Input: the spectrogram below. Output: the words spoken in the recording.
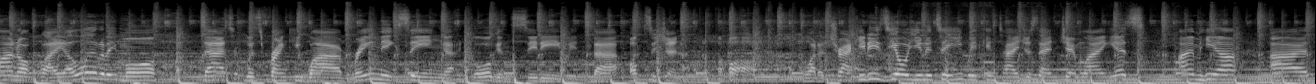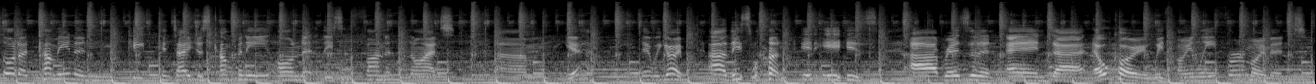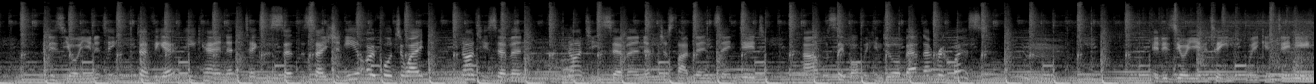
why not play a little bit more? That was Franky Wah remixing Gorgon City with uh, Oxygen. Oh, what a track. It is your Unity with Contagious and Jem Lang. Yes, I'm here. I thought I'd come in and keep Contagious company on this fun night. Um, yeah, there we go. Uh, this one, it is uh, Rezident and uh, Ekko with Only for a Moment. It is your Unity. Don't forget, you can text us at the station here 0428 97 97, just like Ben did. Uh, we'll see what we can do about that request. Hmm. It is your Unity. We continue.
